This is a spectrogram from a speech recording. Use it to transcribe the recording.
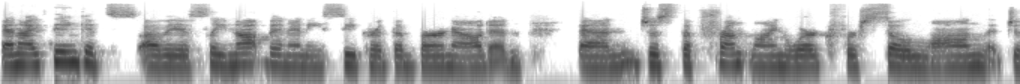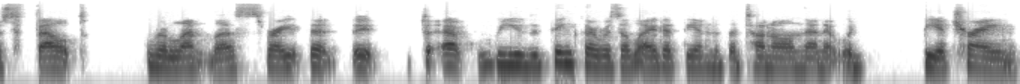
And I think it's obviously not been any secret the burnout and and just the frontline work for so long that just felt relentless, right? That it uh, you would think there was a light at the end of the tunnel, and then it would be a train.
